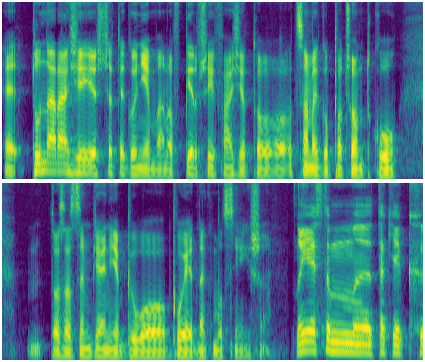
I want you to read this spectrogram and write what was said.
E, tu na razie jeszcze tego nie ma. No, w pierwszej fazie to od samego początku to zazębianie było, było jednak mocniejsze. No ja jestem, e, tak jak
